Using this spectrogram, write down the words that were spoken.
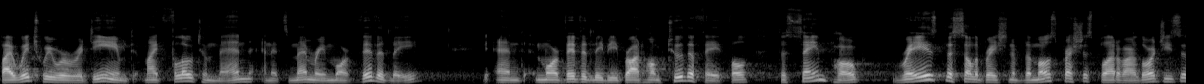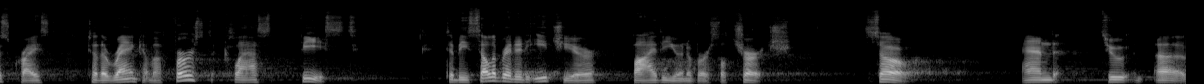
by which we were redeemed, might flow to men and its memory more vividly, and more vividly be brought home to the faithful, the same Pope raised the celebration of the most precious blood of our Lord Jesus Christ to the rank of a first class feast, to be celebrated each year by the universal church. So, and to, uh,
